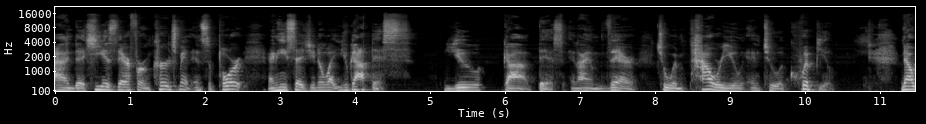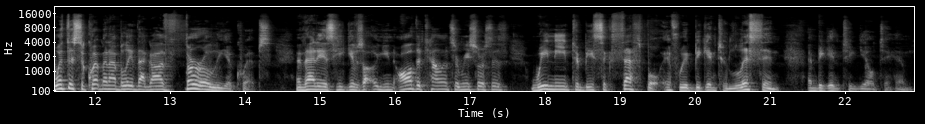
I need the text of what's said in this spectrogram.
and uh, he is there for encouragement and support. And he says, You know what? You got this. You got this. And I am there to empower you and to equip you. Now, with this equipment, I believe that God thoroughly equips. And that is, He gives all, you know, all the talents and resources we need to be successful if we begin to listen and begin to yield to Him.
